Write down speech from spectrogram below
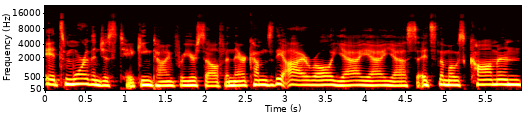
It's more than just taking time for yourself. And there comes the eye roll. Yeah, yeah, yes. It's the most common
